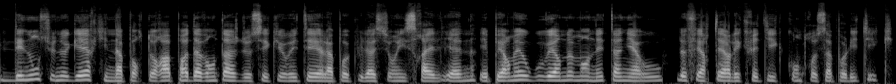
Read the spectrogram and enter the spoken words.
Il dénonce une guerre qui n'apportera pas davantage de sécurité à la population israélienne et permet au gouvernement Netanyahou de faire taire les critiques contre sa politique.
